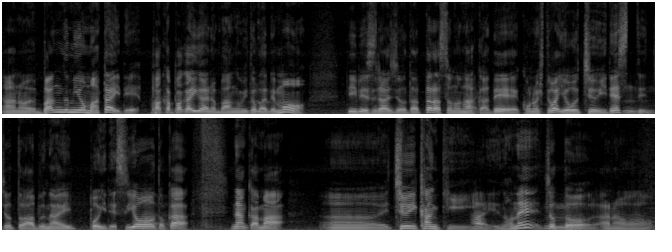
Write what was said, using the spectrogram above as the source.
あの番組をまたいでパカパカ以外の番組とかでも、TBS ラジオだったらその中で、この人は要注意ですって、ちょっと危ないっぽいですよとか、なんかまあうん注意喚起のね、ちょっと、あの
